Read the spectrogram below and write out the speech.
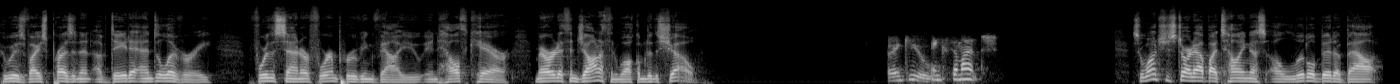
who is Vice President of Data and Delivery for the Center for Improving Value in Healthcare. Meredith and Jonathan, welcome to the show. Thank you. Thanks so much. So, why don't you start out by telling us a little bit about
